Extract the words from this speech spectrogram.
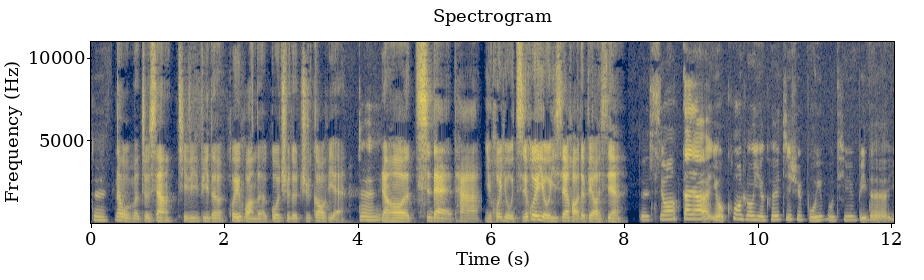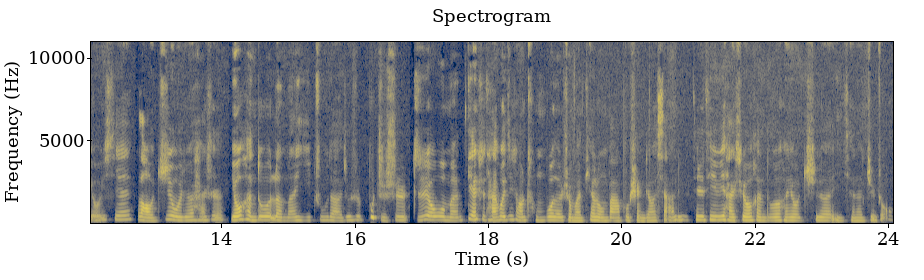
对那我们就向 TVB 的辉煌的过去的剧告别，对然后期待他以后有机会有一些好的表现。对，希望大家有空的时候也可以继续补一补 TVB 的有一些老剧，我觉得还是有很多冷门遗珠的，就是不只是只有我们电视台会经常重播的什么《天龙八部》《神雕侠侣》，其实 TVB 还是有很多很有趣的以前的剧种。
